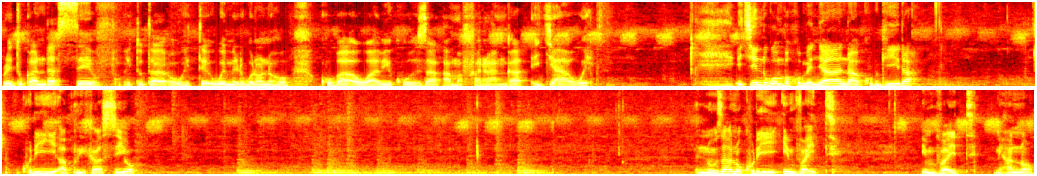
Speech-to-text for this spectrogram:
urahita ukanda save. Uhita uhite wemererwa noneho kuba wabikuza amafaranga yawe. Ikindi ugomba kumenya nakubwira kuri iyi apurikasiyo nuza hano kuri invayiti invayiti ni hano.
